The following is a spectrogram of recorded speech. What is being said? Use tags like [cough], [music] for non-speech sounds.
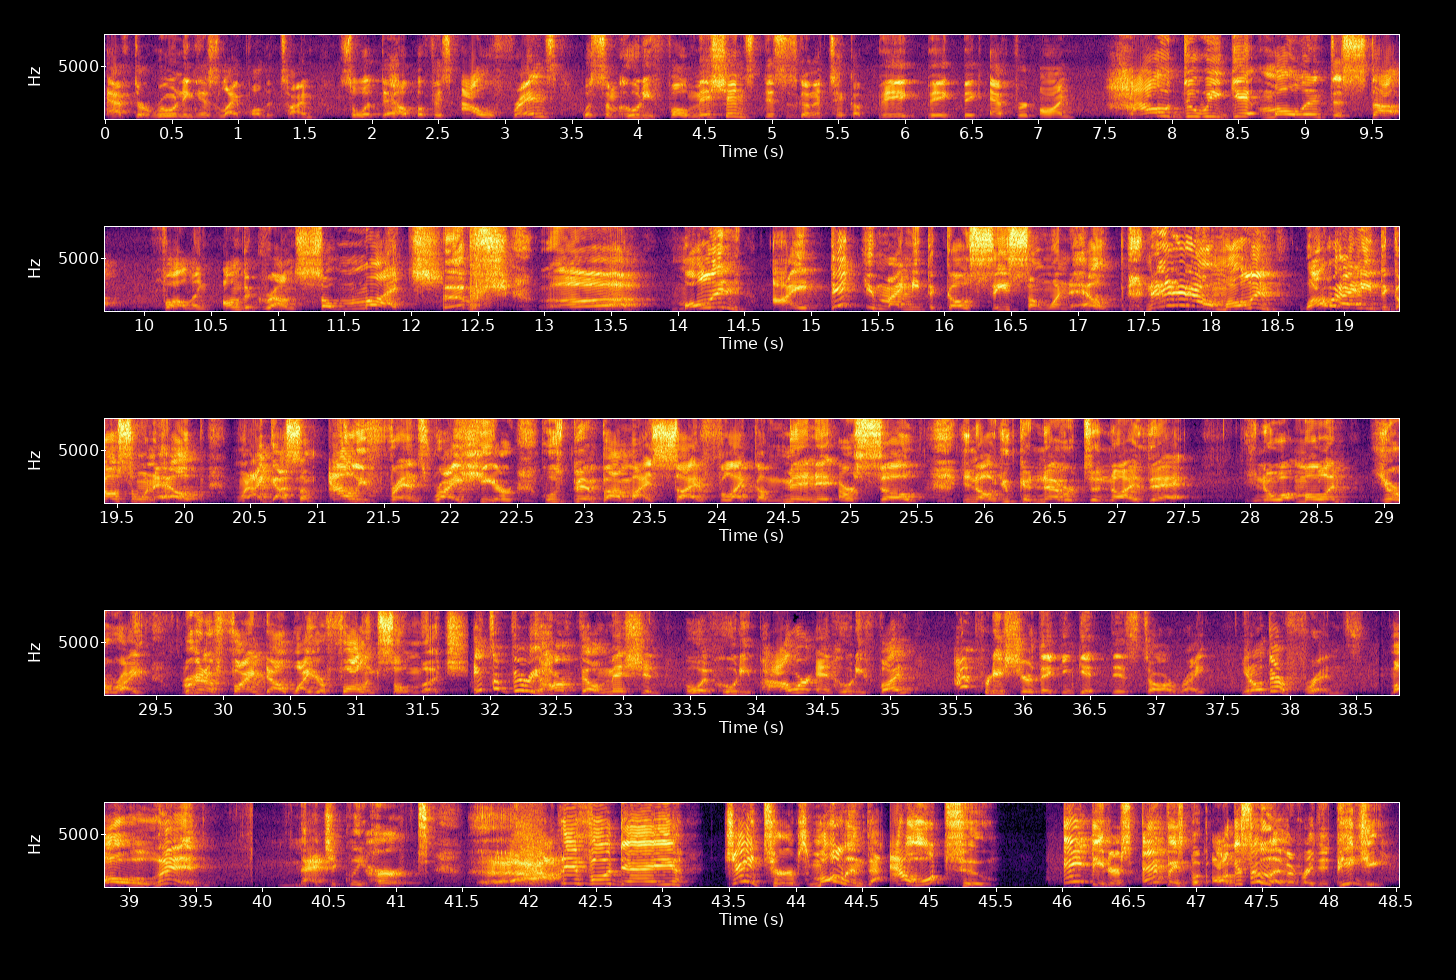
After ruining his life all the time, so with the help of his owl friends, with some Hootie Foe missions, this is gonna take a big, big, big effort on how do we get Molin to stop falling on the ground so much? Oops! Uh, Molin, I think you might need to go see someone to help. No, no, no, no, Molin! Why would I need to go someone to help when I got some alley friends right here who's been by my side for like a minute or so? You know, you can never deny that. You know what, Molin? You're right. We're gonna find out why you're falling so much. It's a very heartfelt mission, but with Hootie Power and Hootie Fun, I'm pretty sure they can get this to alright. You know, they're friends. Molin! Magically hurt. Ah, beautiful day! J-Turbs the Owl 2. In theaters and Facebook August 11th, rated PG.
